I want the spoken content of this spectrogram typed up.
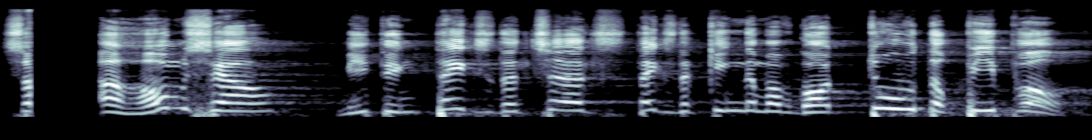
So a home cell meeting takes the church, takes the kingdom of God to the people.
